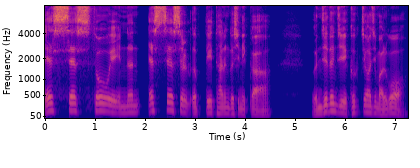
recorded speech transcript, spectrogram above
에셋 스토어에 있는 asset을 업데이트 하는 것이니까 언제든지 걱정하지 말고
